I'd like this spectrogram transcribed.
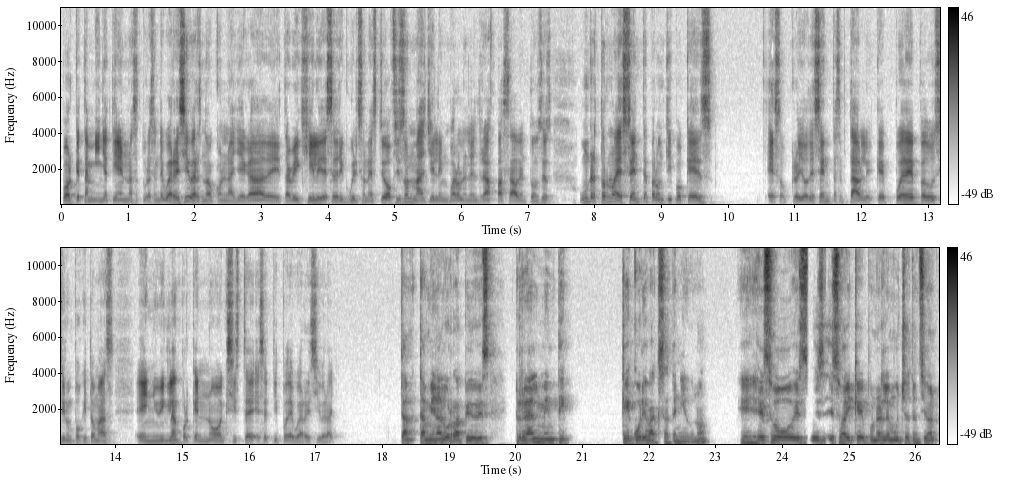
Porque también ya tienen una saturación de wide receivers, ¿no? Con la llegada de Tariq Hill y de Cedric Wilson este offseason, más Jalen Waddle en el draft pasado. Entonces, un retorno decente para un tipo que es eso, creo yo, decente, aceptable, que puede producir un poquito más en New England porque no existe ese tipo de wide receiver ahí. También algo rápido es realmente qué quarterbacks ha tenido, ¿no? Eh, eso, es, eso hay que ponerle mucha atención,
